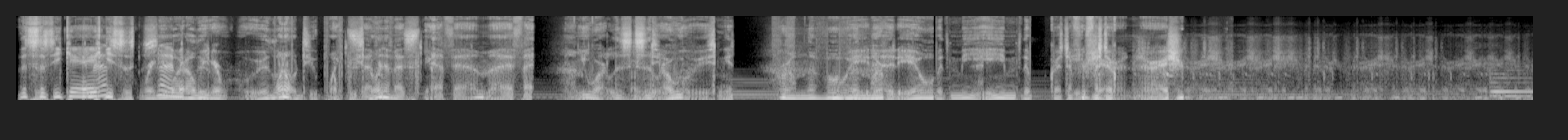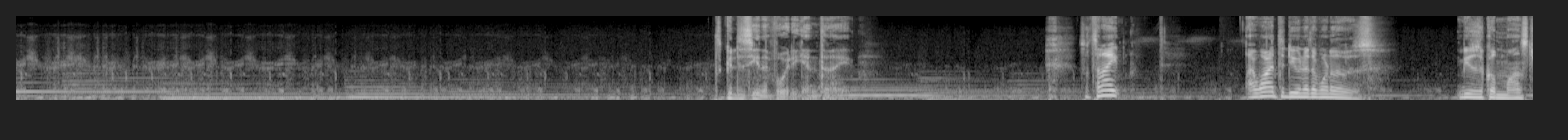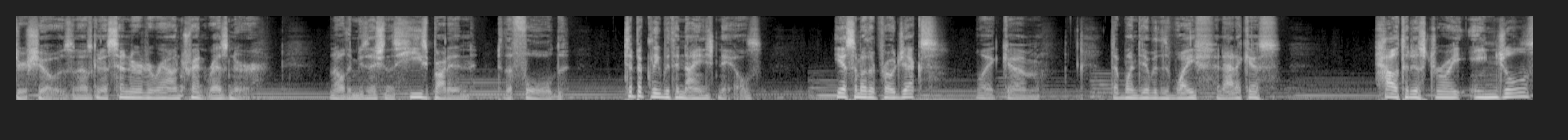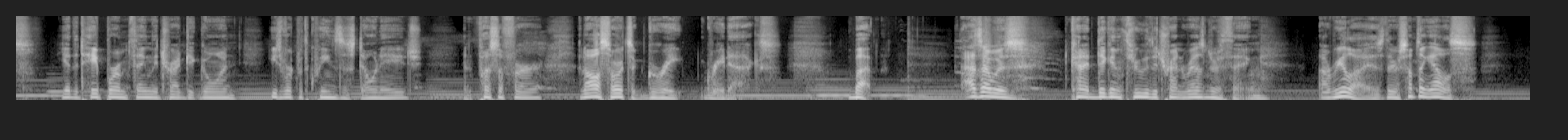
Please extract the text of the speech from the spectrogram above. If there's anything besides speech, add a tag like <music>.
This is CKMS. This is Radio One Over here. 102.7 FM. Uh, you are listening to Movies From the Void video with me, the Christopher Sharon. It's good to see the Void again tonight. So tonight, I wanted to do another one of those musical monster shows, and I was going to center it around Trent Reznor and all the musicians he's brought in to the fold, typically with the Nine Inch Nails. He has some other projects, like um, that one did with his wife and Atticus. How to Destroy Angels. He had the tapeworm thing they tried to get going. He's worked with Queens of the Stone Age and Puscifer and all sorts of great, great acts. But as I was kind of digging through the Trent Reznor thing, I realized there's something else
